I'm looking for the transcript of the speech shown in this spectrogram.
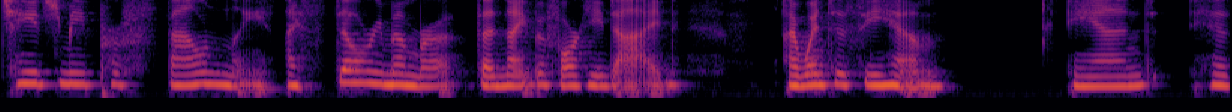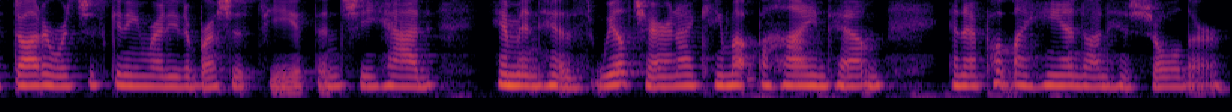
changed me profoundly. I still remember the night before he died. I went to see him, and his daughter was just getting ready to brush his teeth, and she had him in his wheelchair. And I came up behind him and I put my hand on his shoulder.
